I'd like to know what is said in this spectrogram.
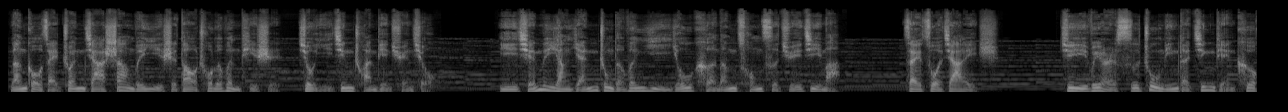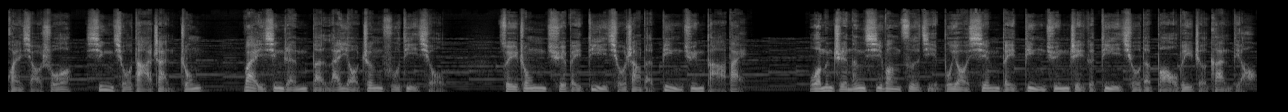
能够在专家尚未意识到出了问题时就已经传遍全球。以前那样严重的瘟疫有可能从此绝迹吗？在作家 H.G. 威尔斯著名的经典科幻小说《星球大战》中，外星人本来要征服地球，最终却被地球上的病菌打败。我们只能希望自己不要先被病菌这个地球的保卫者干掉。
